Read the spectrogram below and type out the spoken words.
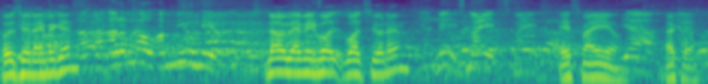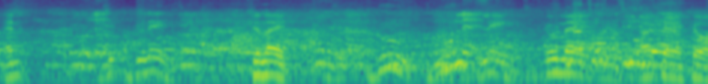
What's your name again? I don't know, I'm new here. No, I mean, what, what's your name? Me, Ismail, Ismail. Ismail. Yeah, Okay. yeah. And Goulet. Junaid. Goulet. Goulet. Okay, cool.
